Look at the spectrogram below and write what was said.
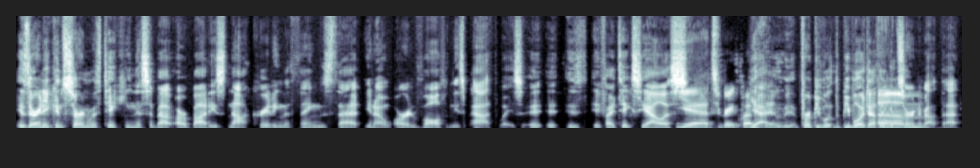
Is there any concern with taking this about our bodies not creating the things that you know are involved in these pathways? Is, if I take Cialis, yeah, it's a great question. Yeah, for people, the people are definitely concerned um, about that.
